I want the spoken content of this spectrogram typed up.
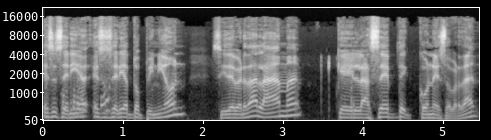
Ese sería, esa sería tu opinión. Si de verdad la ama, que la acepte con eso, ¿verdad?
